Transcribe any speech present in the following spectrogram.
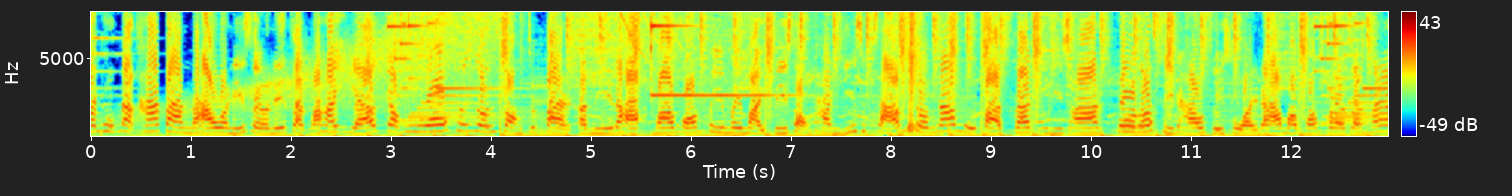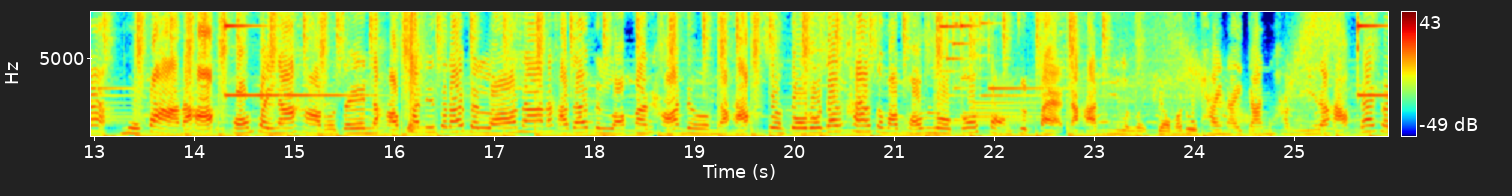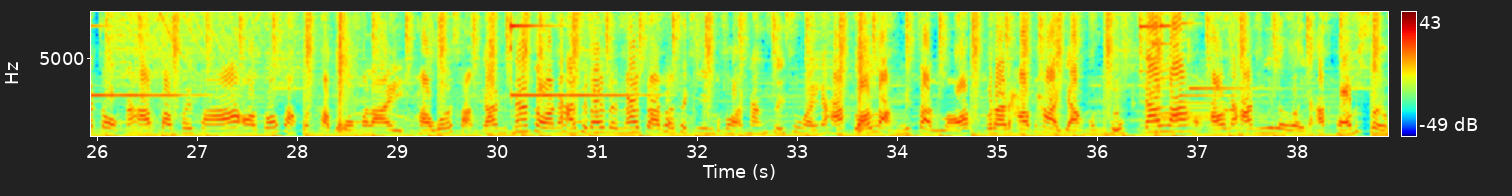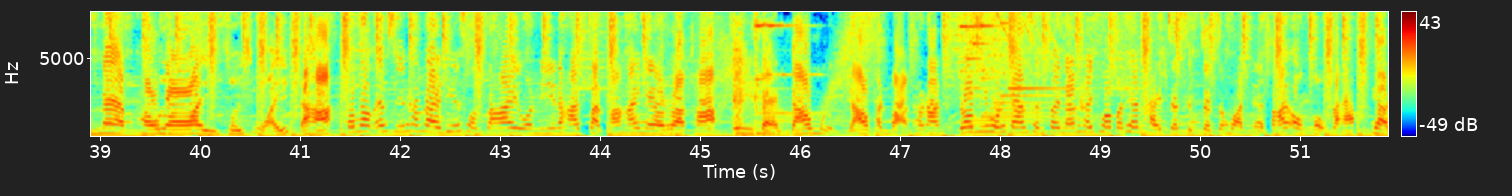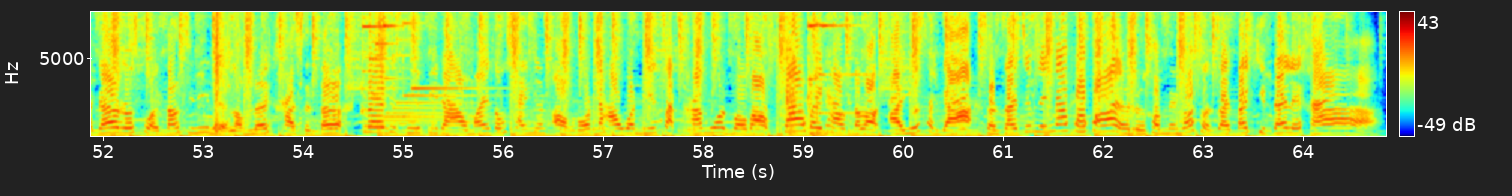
บรรทุกหนัก 5 ตันนะคะ วันนี้เซลล์นี้จัดมาให้อีกแล้วกับรีโวเครื่องยนต์ 2.8 คันนี้นะคะ มาพร้อมปีใหม่ๆ ปี 2023 ชมหน้าหมูป่าแซดอีดิชันโปรรถสีเทาสวยๆนะคะ มาพร้อมกระจังหน้าหมูป่านะคะ พร้อมไฟหน้าฮาโรเจนนะคะคันนี้จะได้เป็นล้อหน้านะคะ ได้เป็นล็อกกระทะเดิมนะคะ ส่วนตัวรถด้านข้างจะมาพร้อมโลโก้ 2.8 นะคะนี่เลยเดี๋ยวมาดูภายในกันคันนี้นะคะ ได้กระจกนะคะ ปรับไฟฟ้าออโต้ฝั่งคนขับพวงมาลัย power 3กันหน้าจอนะคะ จะได้เป็นหน้าจอทัชสกรีนเบาะหนังสวยๆนะคะล้อหลังนี่จัดล้อกระทะผ่ายางบนทุกด้านหลัง นะคะนี่เลยนะคะพร้อมเสริมแหนบเพาลอย สวยๆนะคะสำหรับ MC ท่านใดที่สนใจวันนี้นะคะ จัดมาให้ในราคา 499,000 บาทเท่านั้น เรามีบริการเซ็นไฟแนนซ์ให้ทั่วประเทศไทย 77 จังหวัดเหนือใต้ออกตกนะคะ อยากได้รถสวยต้องที่นี่เดือดล้ำเลิศคาร์เซ็นเตอร์เครดิตดีฟรีดาวไม่ต้องใช้เงินออกรถนะคะ วันนี้จัดค่างวดเบาๆ9ใบเทาตลอดอายุสัญญา สนใจจิ้มลิงก์หน้าโปรไฟล์หรือคอมเมนต์ว่าสนใจใต้คลิปได้เลยค่ะ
